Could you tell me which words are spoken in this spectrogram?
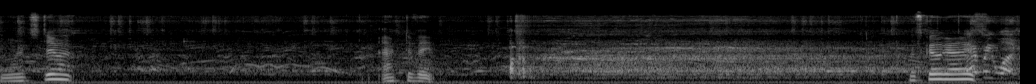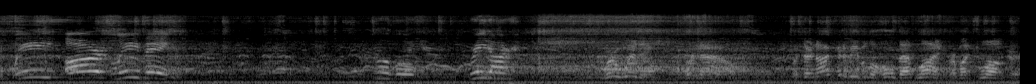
Let's do it. Activate. Let's go, guys. Everyone, we are leaving. Oh boy. Radar. We're winning, for now. But they're not going to be able to hold that line for much longer.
